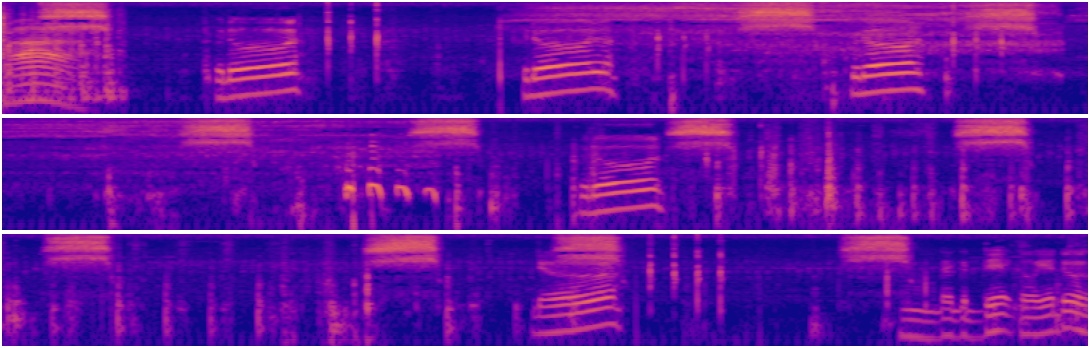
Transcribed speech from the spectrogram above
Wah. Kudul. Kudul. Kudul. Kudul. Duh. Hmm, udah gede kau ya, Dul.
